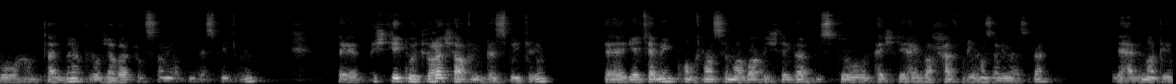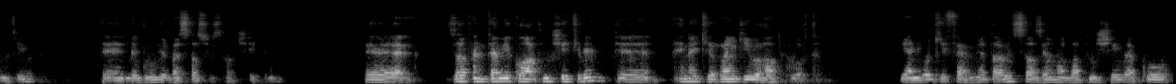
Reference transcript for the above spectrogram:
وهم تايبنا بروجابات كردستان yaptım تثبيتي پشتی کلتورا شافی تثبیتی یکمین کنفرانس مواد işte در 28 هیوا 7 2011 به هر ما دیدیم dediğim gibi Besasus'tan şekli. E, zaten demek o hatın şekli e, heneki rengi ve hat kurdu. Yani o ki fermiyet abi sazyan malbatın şeyler ku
